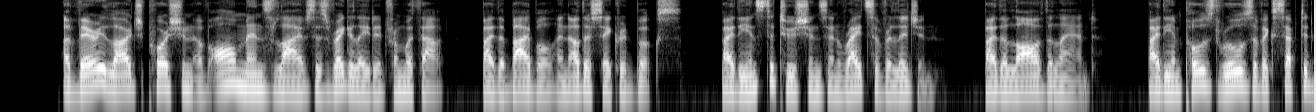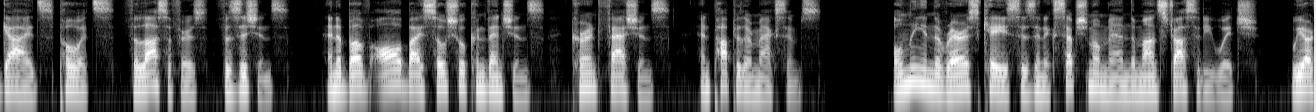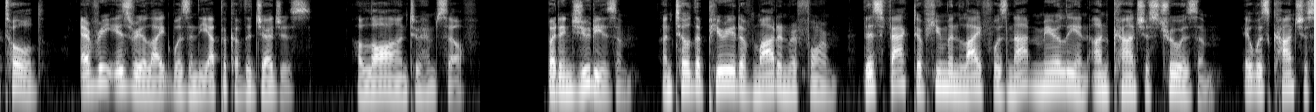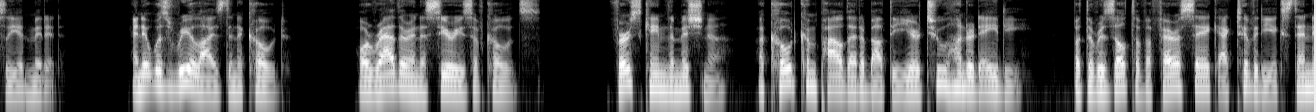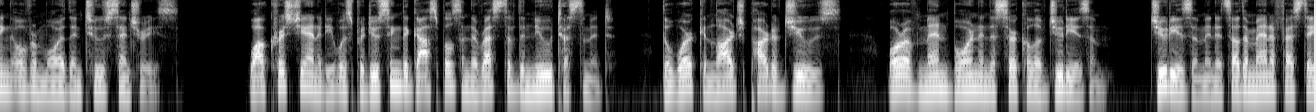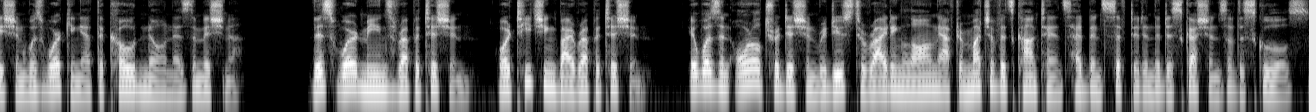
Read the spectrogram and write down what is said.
A very large portion of all men's lives is regulated from without, by the Bible and other sacred books, by the institutions and rites of religion, by the law of the land, by the imposed rules of accepted guides, poets, philosophers, physicians, and above all by social conventions, current fashions, and popular maxims. Only in the rarest case is an exceptional man the monstrosity which, we are told, every Israelite was in the epoch of the Judges, a law unto himself. But in Judaism, until the period of modern reform, this fact of human life was not merely an unconscious truism, it was consciously admitted and it was realized in a code. Or rather, in a series of codes. First came the Mishnah, a code compiled at about the year 200 AD, but the result of a Pharisaic activity extending over more than two centuries. While Christianity was producing the Gospels and the rest of the New Testament, the work in large part of Jews, or of men born in the circle of Judaism, Judaism in its other manifestation was working at the code known as the Mishnah. This word means repetition, or teaching by repetition. It was an oral tradition reduced to writing long after much of its contents had been sifted in the discussions of the schools.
